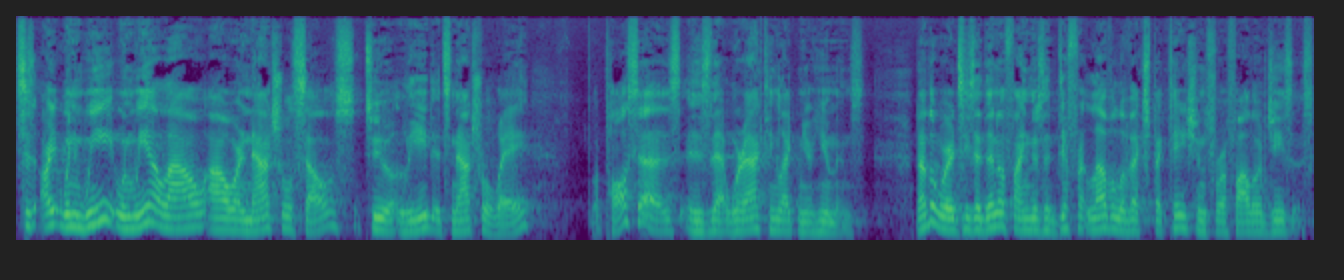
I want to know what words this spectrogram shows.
He says, are, when, we, when we allow our natural selves to lead its natural way, what Paul says is that we're acting like mere humans. In other words, he's identifying there's a different level of expectation for a follower of Jesus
